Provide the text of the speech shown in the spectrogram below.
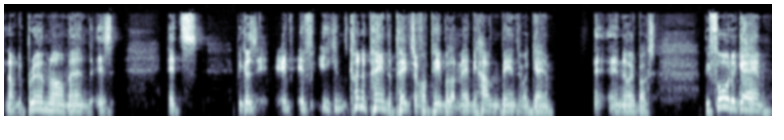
you know, the Broom end is it's because if if you can kind of paint the picture for people that maybe haven't been to a game in Ibrox, before the game,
